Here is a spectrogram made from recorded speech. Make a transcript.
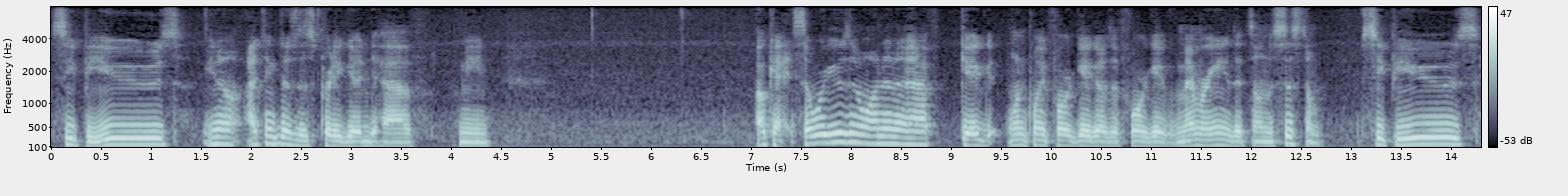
CPUs. You know, I think this is pretty good to have. I mean, okay, so we're using one and a half gig, 1.4 gig of the 4 gig of memory that's on the system. CPUs,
